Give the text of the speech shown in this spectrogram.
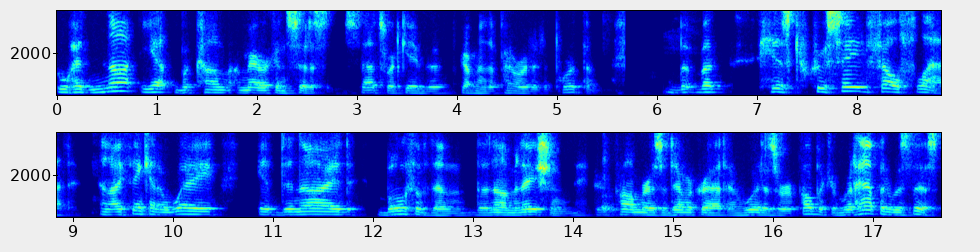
who had not yet become American citizens. That's what gave the government the power to deport them. But, but his crusade fell flat. And I think, in a way, it denied both of them the nomination Palmer as a Democrat and Wood as a Republican. What happened was this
